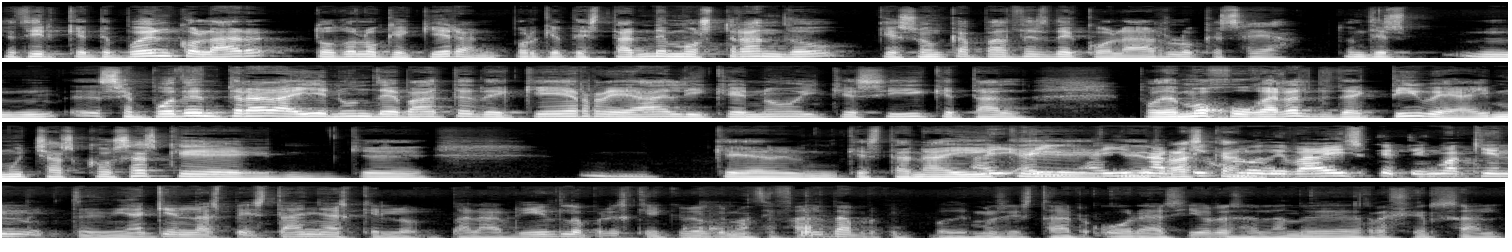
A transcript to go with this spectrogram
Es decir, que te pueden colar todo lo que quieran, porque te están demostrando que son capaces de colar lo que sea. Entonces, mm, se puede entrar ahí en un debate de qué es real y qué no, y qué sí y qué tal. Podemos jugar al detective. Hay muchas cosas que, que, que- que están ahí Hay, que, hay- hay que un rascan. artículo de Vice que tengo aquí en, tenía aquí en las pestañas que lo- para abrirlo, pero es que creo que no hace falta porque podemos estar horas y horas hablando de rehearsal.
